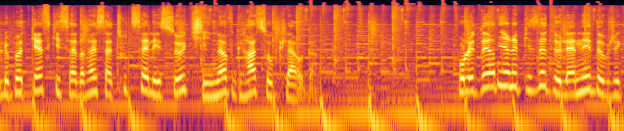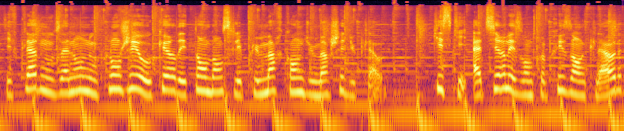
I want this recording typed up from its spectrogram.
le podcast qui s'adresse à toutes celles et ceux qui innovent grâce au cloud. Pour le dernier épisode de l'année d'Objectif Cloud, nous allons nous plonger au cœur des tendances les plus marquantes du marché du cloud. Qu'est-ce qui attire les entreprises dans le cloud?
